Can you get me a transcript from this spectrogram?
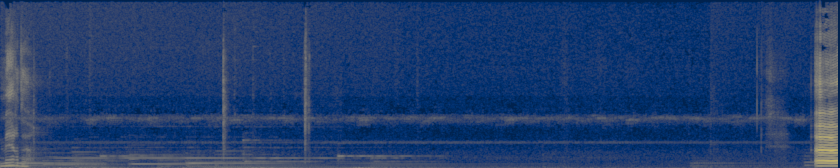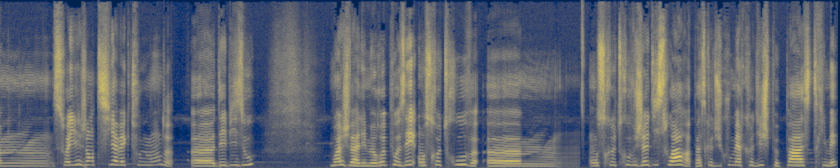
Merde. Euh, soyez gentils avec tout le monde. Euh, des bisous. Moi, je vais aller me reposer. On se retrouve, euh, on se retrouve jeudi soir parce que du coup mercredi je peux pas streamer.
